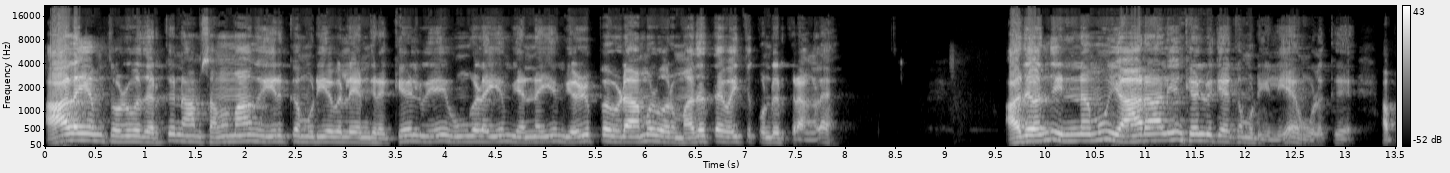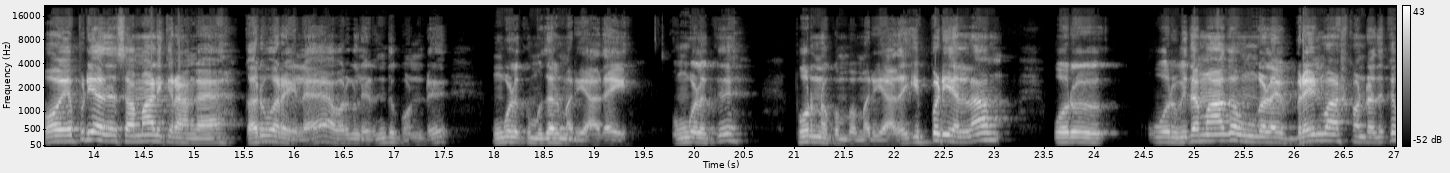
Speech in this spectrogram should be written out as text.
ஆலயம் தொழுவதற்கு நாம் சமமாக இருக்க முடியவில்லை என்கிற கேள்வியை உங்களையும் என்னையும் எழுப்ப விடாமல் ஒரு மதத்தை வைத்து கொண்டிருக்கிறாங்களே? அது வந்து இன்னமும் யாராலையும் கேள்வி கேட்க முடியலையே உங்களுக்கு. அப்போ எப்படி அதை சமாளிக்கிறாங்க? கருவறையில் அவர்கள் இருந்து கொண்டு உங்களுக்கு முதல் மரியாதை உங்களுக்கு பூர்ண கும்ப மரியாதை இப்படியெல்லாம் ஒரு ஒரு விதமாக உங்களை பிரெயின் வாஷ் பண்ணுறதுக்கு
